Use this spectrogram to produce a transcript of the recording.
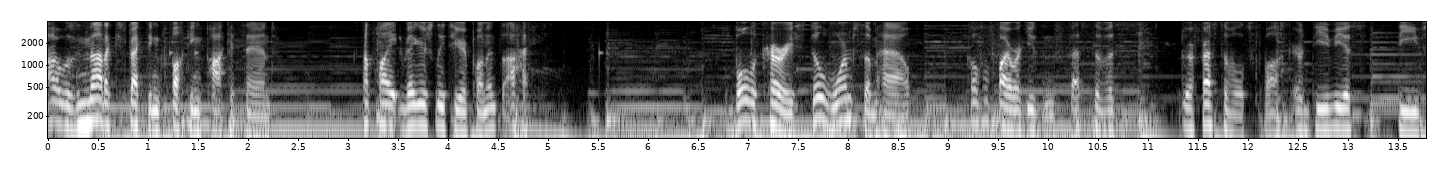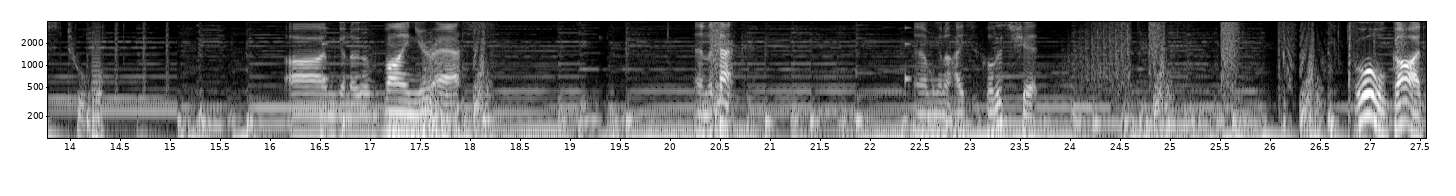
I was not expecting fucking pocket sand. Apply it vigorously to your opponent's eye. bowl of curry, still warm somehow. Colorful firework used in Festivus or festivals fuck or devious thieves tool. I'm gonna vine your ass and attack. And I'm gonna icicle this shit. Oh god.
